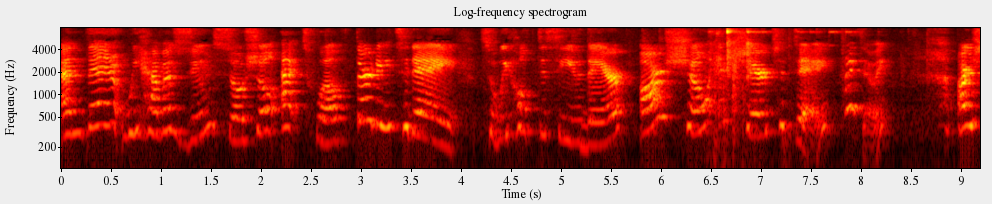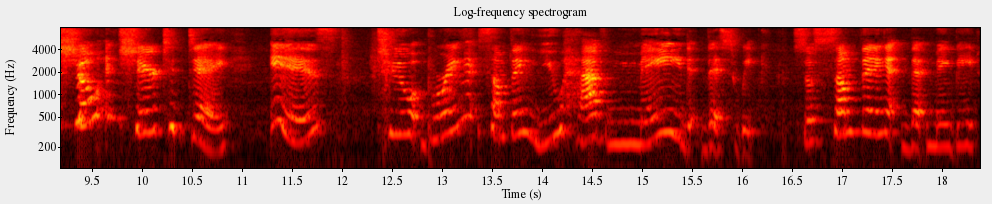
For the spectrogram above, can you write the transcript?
And then we have a Zoom social at 12.30 today. So we hope to see you there. Our show and share today, hi Zoe. Our show and share today is to bring something you have made this week. So something that maybe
